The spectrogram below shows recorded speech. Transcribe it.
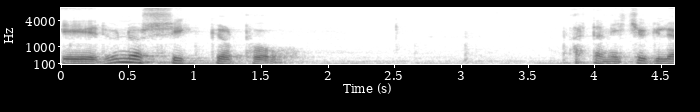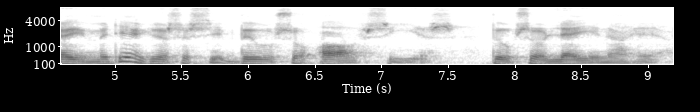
er du nå sikker på at han ikke glemmer deg som bor så avsides, bor så aleine her?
